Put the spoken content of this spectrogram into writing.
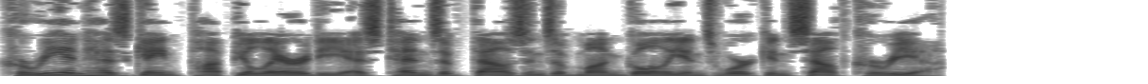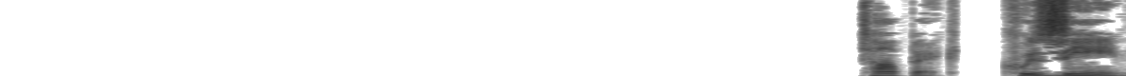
Korean has gained popularity as tens of thousands of Mongolians work in South Korea. Topic: Cuisine.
